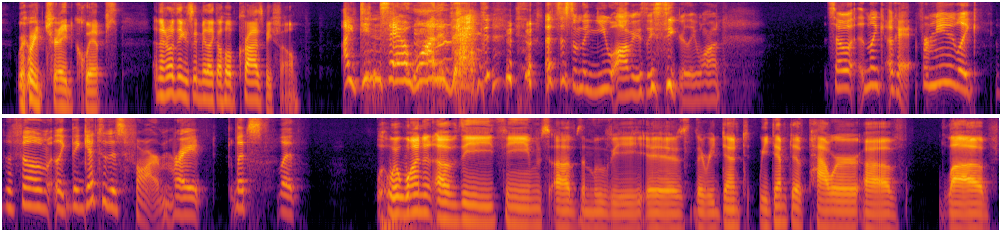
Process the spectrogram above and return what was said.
where we trade quips, and I don't think it's gonna be like a Hope Crosby film. I didn't say I wanted that. That's just something you obviously secretly want. So, like, okay, for me, like the film, like they get to this farm, right? Let's let Well, one of the themes of the movie is the redempt- redemptive power of love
